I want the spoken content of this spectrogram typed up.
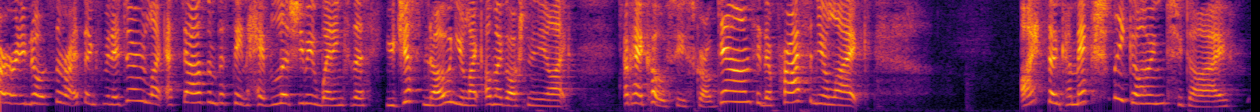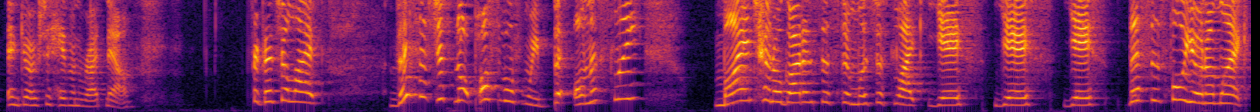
I already know it's the right thing for me to do. Like a thousand percent have literally been waiting for this. You just know, and you're like, oh my gosh. And then you're like, okay, cool. So you scroll down, see the price, and you're like, I think I'm actually going to die and go to heaven right now. Because you're like, this is just not possible for me. But honestly, my internal guidance system was just like, yes, yes, yes, this is for you. And I'm like,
